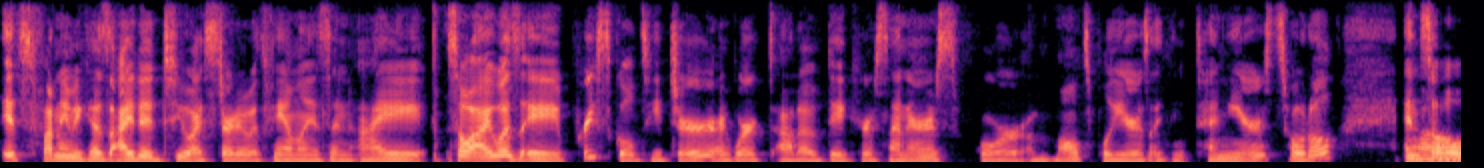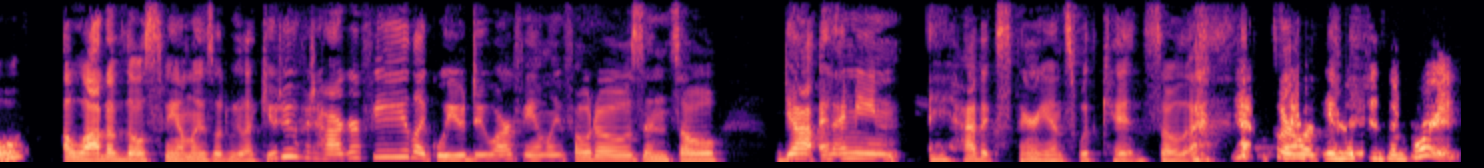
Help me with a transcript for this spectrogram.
it's funny because I did too. I started with families and I, so I was a preschool teacher. I worked out of daycare centers for um, multiple years, I think 10 years total. And so a lot of those families would be like, You do photography? Like, will you do our family photos? And so, yeah. And I mean, I had experience with kids. So that, Yeah, sort of which is important.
